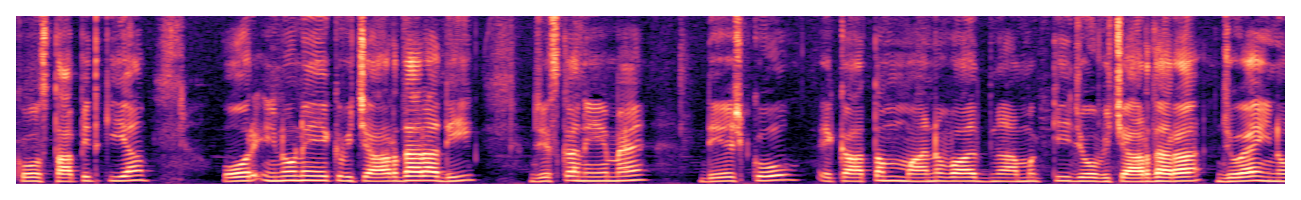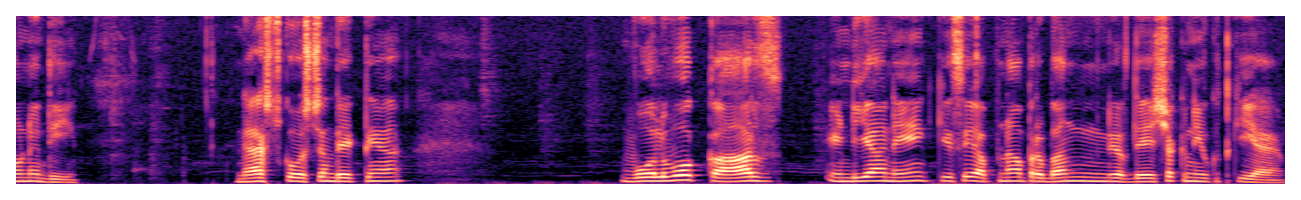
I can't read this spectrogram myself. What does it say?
को स्थापित किया और इन्होंने एक विचारधारा दी, जिसका नेम है देश को एकात्म मानववाद नामक की जो विचारधारा जो है इन्होंने दी। नेक्स्ट क्वेश्चन देखते हैं। वोल्वो कार्स इंडिया ने किसे अपना प्रबंध निर्देशक नियुक्त किया है?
